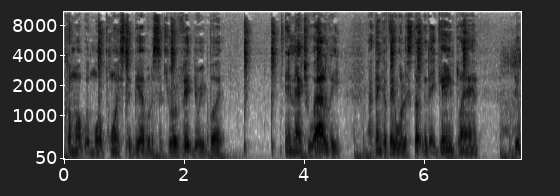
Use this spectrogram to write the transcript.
come up with more points to be able to secure a victory. But in actuality, I think if they would have stuck to their game plan, they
